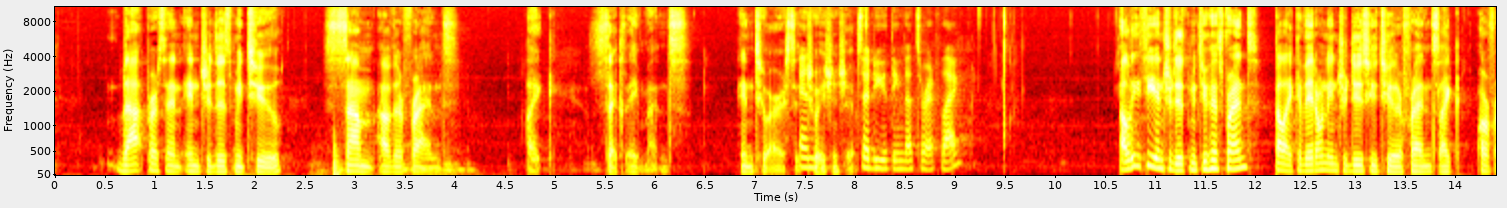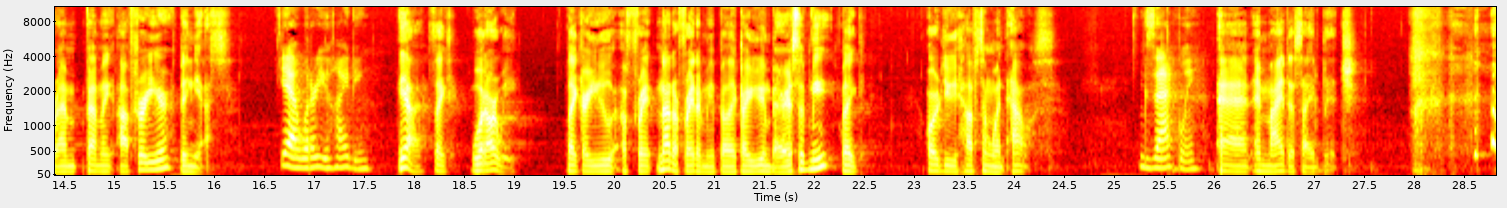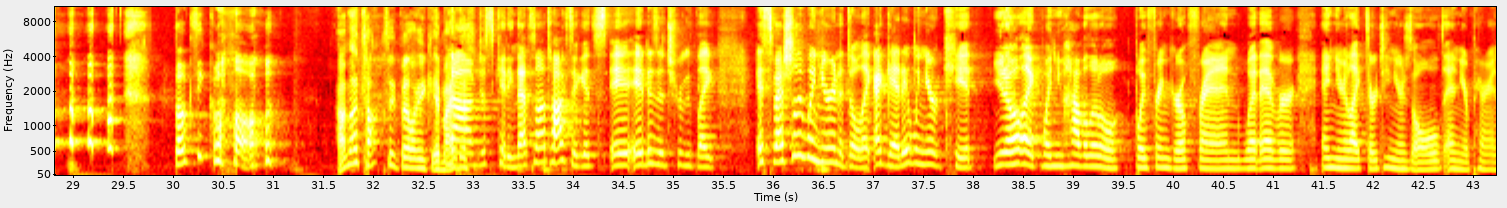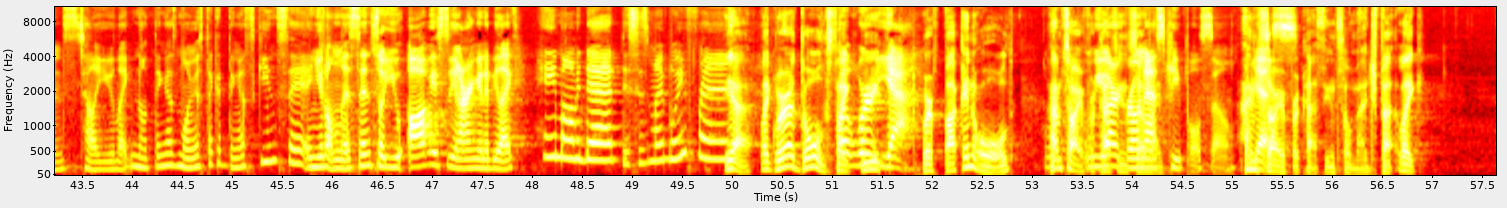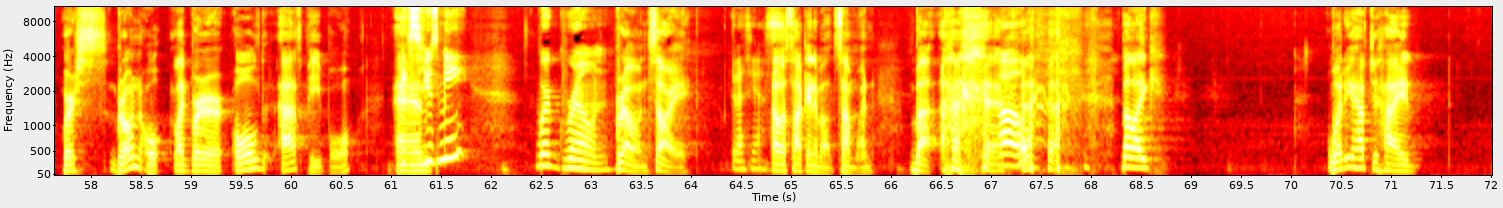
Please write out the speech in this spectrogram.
That person introduced me to some of their friends, like six, eight months into our And situationship. So do you think that's a red flag? At least he introduced me to his friends, but like if they don't introduce you to their friends, like or fam- family after a year, then yes. Yeah, what are you hiding? Yeah, it's like, what are we? Like, are you afraid? Not afraid of me, but like, are you embarrassed of me? Like, or do you have someone else? Exactly. And am I the side bitch? Toxico. I'm not toxic, but like, am I? no, the, I'm just kidding. That's not toxic. It's it, it is a truth. Like, especially when you're an adult. Like, I get it when you're a kid. You know, like when you have a little boyfriend, girlfriend, whatever, and you're like 13 years old, and your parents tell you like, no tengas novio hasta que tengas 15, and you don't listen. So you obviously aren't gonna be like, hey, mom and dad, this is my boyfriend. yeah, like we're adults. Like, we're- we, yeah. we're fucking old. I'm sorry for we cussing are grown so ass much. people. So I'm yes. sorry for cussing so much, but like, we're grown old. Like we're old ass people. And Excuse me, we're grown. Grown. Sorry, Gracias. I was talking about someone, but oh, But like, what do you have to hide,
